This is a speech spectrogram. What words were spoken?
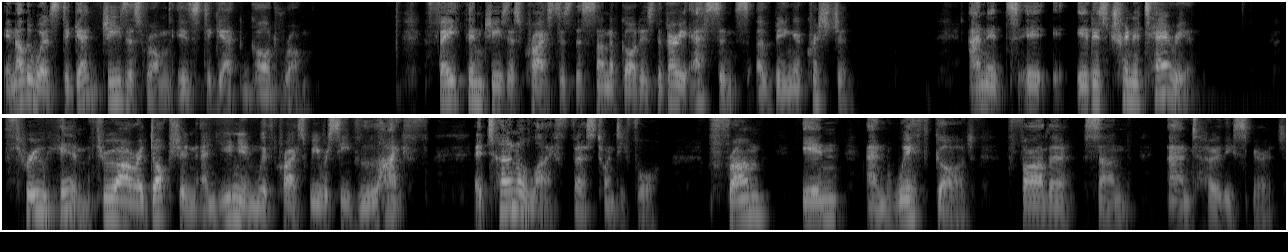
In other words, to get Jesus wrong is to get God wrong. Faith in Jesus Christ as the Son of God is the very essence of being a Christian. And it's, it, it is Trinitarian. through him, through our adoption and union with Christ, we receive life, eternal life, verse 24, from, in, and with God, Father, Son, and Holy Spirit.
